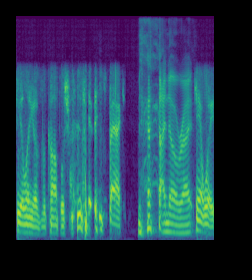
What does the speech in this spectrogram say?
feeling of accomplishment! it's back. I know, right? Can't wait.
